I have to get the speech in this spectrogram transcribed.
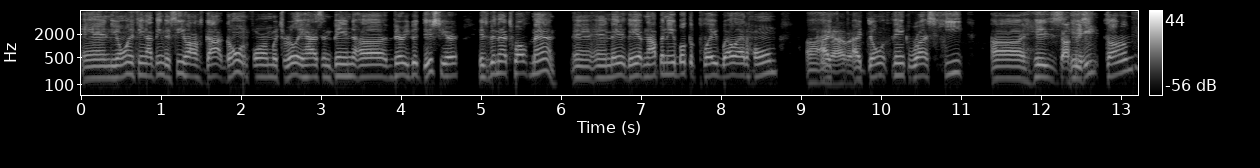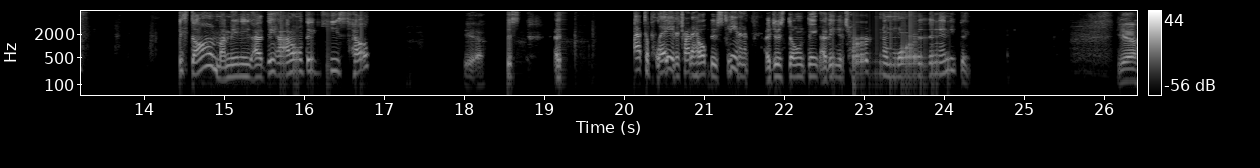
And the only thing I think the Seahawks got going for them, which really hasn't been uh, very good this year, has been that 12th man. And, and they, they have not been able to play well at home. Uh. I, I don't think Russ Heat, uh, his, Got his thumb, his thumb. I mean, I think I don't think he's healthy yeah. Just back to play to try to help his team. And I just don't think I think it's hurting him more than anything. Yeah,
